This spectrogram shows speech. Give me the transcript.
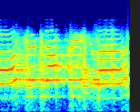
Terang-terang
